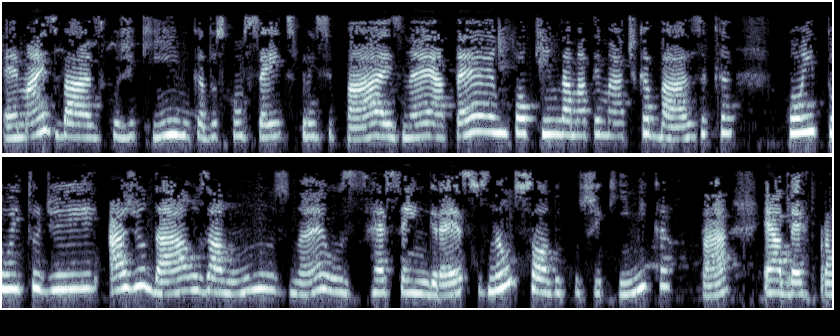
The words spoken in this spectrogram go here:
é, mais básicos de química, dos conceitos principais, né? Até um pouquinho da matemática básica, com o intuito de ajudar os alunos, né, os recém-ingressos, não só do curso de Química, tá? É aberto para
